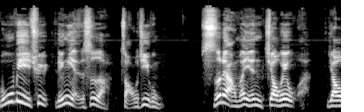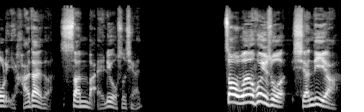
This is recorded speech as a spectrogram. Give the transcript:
不必去灵隐寺啊，找济公，十两纹银交给我，腰里还带着三百六十钱。赵文慧说：“贤弟啊，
